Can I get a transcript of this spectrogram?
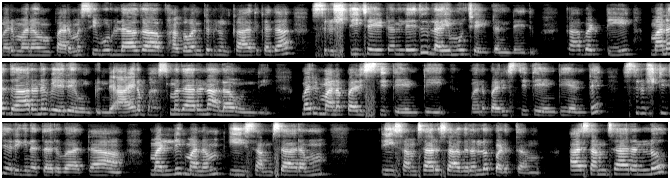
మరి మనం పరమశివుడిలాగా భగవంతుడు కాదు కదా సృష్టి చేయటం లేదు లయము చేయటం లేదు. కాబట్టి మన ధారణ వేరే ఉంటుంది. ఆయన భస్మధారణ అలా ఉంది. మరి మన పరిస్థితి ఏంటి? మన పరిస్థితి ఏంటి అంటే సృష్టి జరిగిన తర్వాత మళ్ళీ మనం ఈ సంసారం ఈ సంసార సాగరంలో పడతాము. ఆ సంసారంలో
